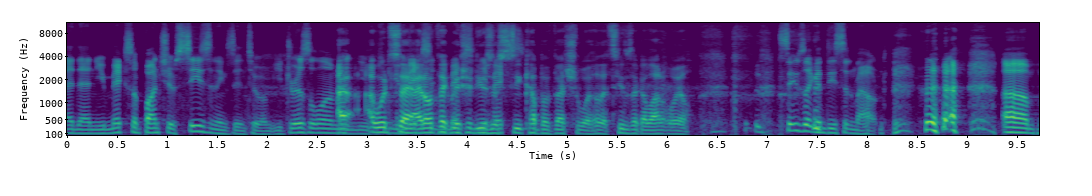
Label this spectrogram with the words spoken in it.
And then you mix a bunch of seasonings into them. You drizzle them. I, and you, I would say I don't think we mix should use a. C cup of vegetable oil. That seems like a lot of oil. seems like a decent amount. um,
